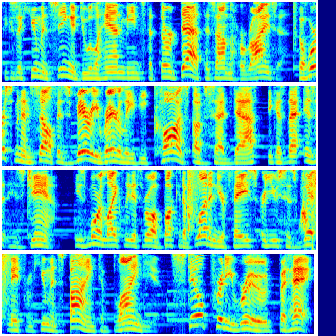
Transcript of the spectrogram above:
because a human seeing a Dullahan means that their death is on the horizon. The horseman himself is very rarely the cause of said death because that isn't his jam. He's more likely to throw a bucket of blood in your face or use his whip made from human spine to blind you. Still pretty rude, but hey,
